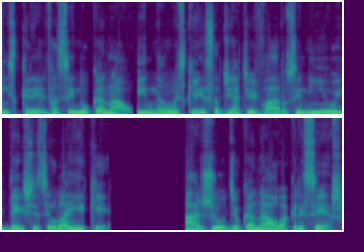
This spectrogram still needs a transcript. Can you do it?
Inscreva-se no canal e não esqueça de ativar o sininho e deixe seu like. Ajude o canal a crescer.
